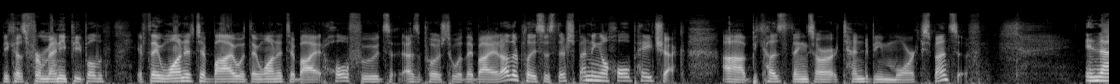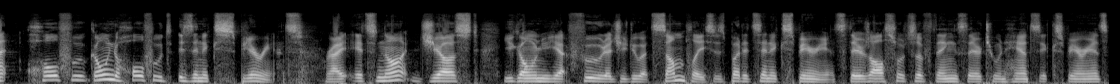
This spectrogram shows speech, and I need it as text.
Because for many people if they wanted to buy what they wanted to buy at Whole Foods as opposed to what they buy at other places they're spending a whole paycheck uh, because things are tend to be more expensive in that Whole Food going to Whole Foods is an experience, right? It's not just you go and you get food as you do at some places, but it's an experience. There's all sorts of things there to enhance the experience.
